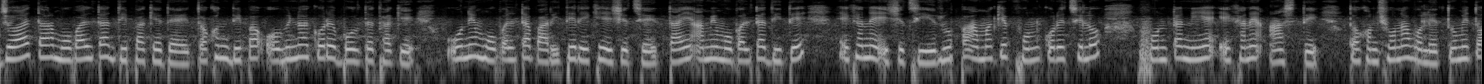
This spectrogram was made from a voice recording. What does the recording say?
জয় তার মোবাইলটা দীপাকে দেয়। তখন দীপা অভিনয় করে বলতে থাকে, উনি মোবাইলটা বাড়িতে রেখে এসেছে, তাই আমি মোবাইলটা দিতে এখানে এসেছি। রূপা আমাকে ফোন করেছিল ফোনটা নিয়ে এখানে আসতে। তখন সোনা বলে, তুমি তো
